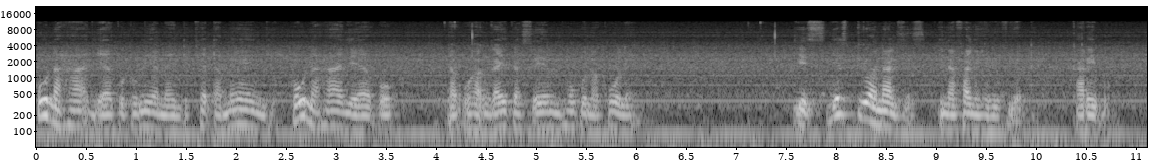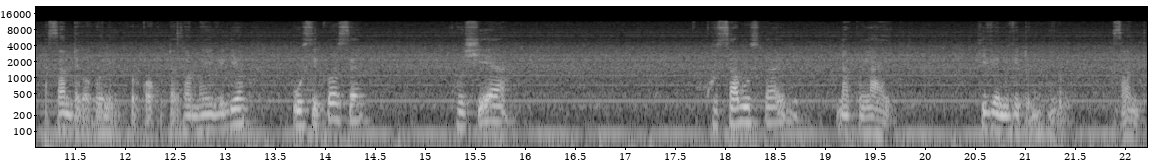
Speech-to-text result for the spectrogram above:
Huna haja ya kutumia maindiketa mengi, huna haja ya, ku, ya kuhangaika sehemu huku na kule. Yes, just pure analysis inafanya hivi vyote. Karibu, asante kwa, kwa kutazama hii video. Usikose kushare, kusubscribe na kulike. Hivyo ni vitu muhimu. Asante.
